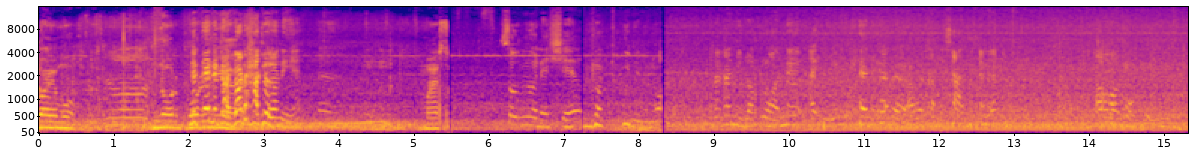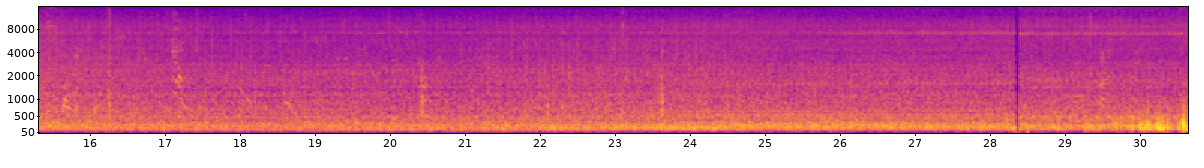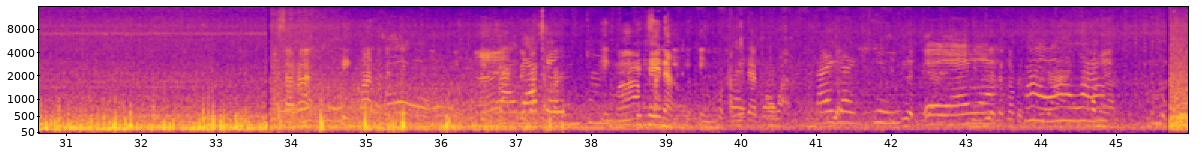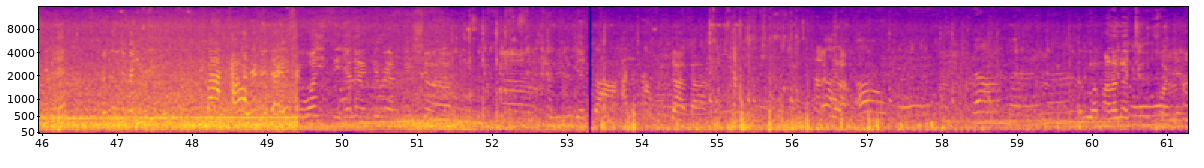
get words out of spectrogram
ကျဘူးအနေဘလောရမို့ နော် နေ ဘော် တဲ့ ရ က နေ တော့ဟာကလည်းနေ မတ် ဆိုမျိုးနဲ့ share တော့ထွေးနေနော်အဲ့ဒီတော့လောနဲ့အဲ့ဒီအဲ့ဒီကတော့အဝတ်ချာ Malah lagi, pokoknya.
